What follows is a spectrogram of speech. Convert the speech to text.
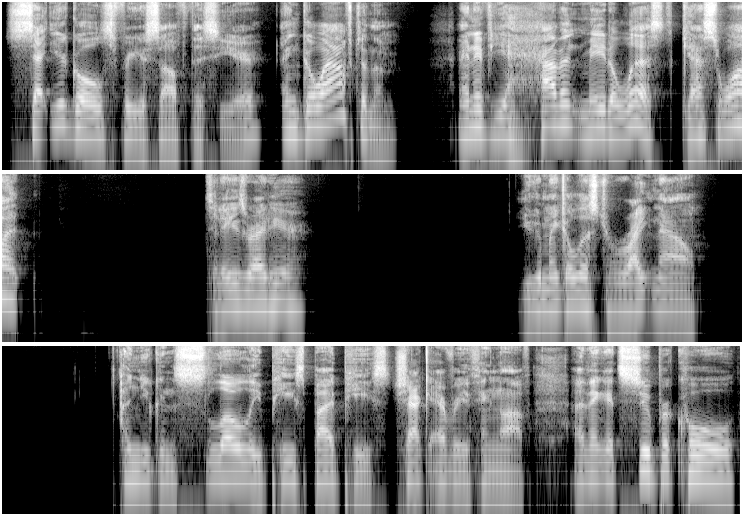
set your goals for yourself this year, and go after them. And if you haven't made a list, guess what? Today's right here. You can make a list right now and you can slowly, piece by piece, check everything off. I think it's super cool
